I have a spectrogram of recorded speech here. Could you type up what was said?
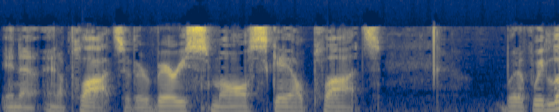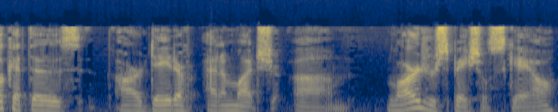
in a in a plot, so they're very small scale plots. But if we look at those our data at a much um, larger spatial scale,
